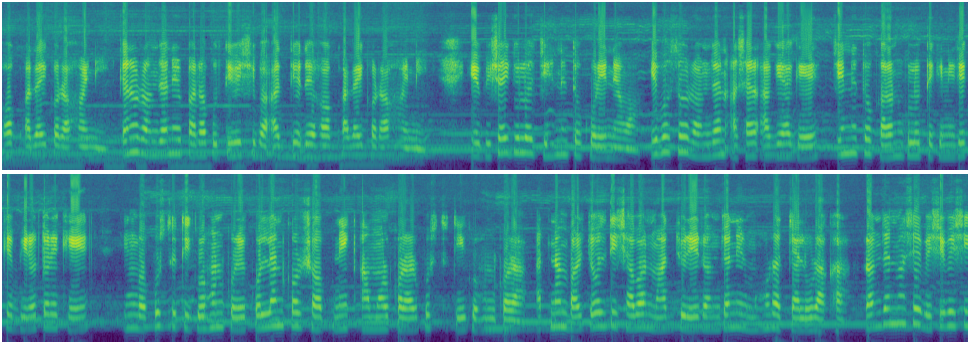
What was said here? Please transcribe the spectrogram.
হক আদায় করা হয়নি? কেন রমজানের পাড়া প্রতিবেশী বা আত্মীয়দের হক আদায় করা হয়নি? এ বিষয়গুলো চিহ্নিত করে নেওয়া। এবছর রমজান আসার আগে আগে চিহ্নিত কারণগুলো থেকে নিজেকে বিরত রেখে কিংবা প্রস্তুতি গ্রহণ করে কল্যাণকর সব নেক আমল করার প্রস্তুতি গ্রহণ করা। আট নাম্বার, চলতি সাবান মাস জুড়ে রমজানের মহড়া চালু রাখা। রমজান মাসে বেশি বেশি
